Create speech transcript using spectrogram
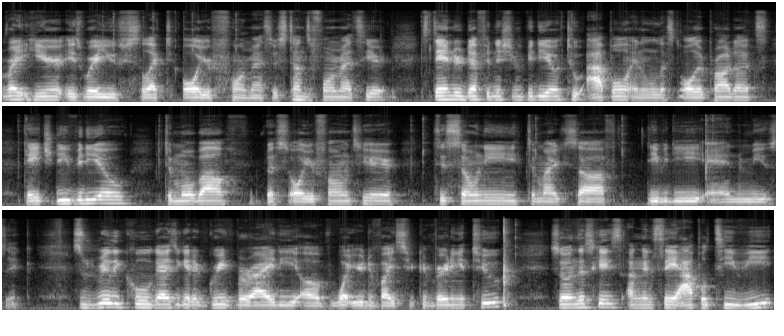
right here is where you select all your formats. There's tons of formats here. Standard definition video to Apple and list all their products. To HD video, to mobile, list all your phones here. To Sony, to Microsoft, DVD, and music. This is really cool, guys. You get a great variety of what your device you're converting it to. So in this case, I'm going to say Apple TV.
